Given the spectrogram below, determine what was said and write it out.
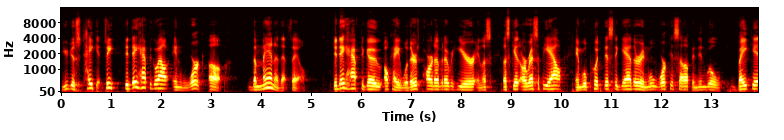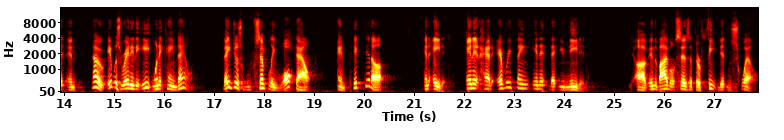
you just take it. See, did they have to go out and work up the manna that fell? Did they have to go, okay, well, there's part of it over here, and let's, let's get our recipe out, and we'll put this together, and we'll work this up, and then we'll bake it? And no, it was ready to eat when it came down. They just simply walked out and picked it up and ate it. And it had everything in it that you needed. Uh, in the Bible, it says that their feet didn't swell.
